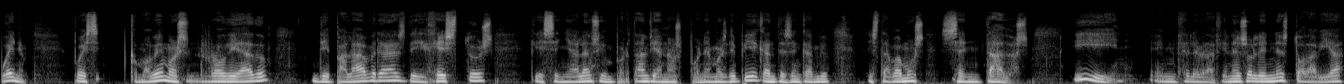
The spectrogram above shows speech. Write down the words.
Bueno, pues como vemos, rodeado de palabras, de gestos, que señalan su importancia. Nos ponemos de pie, que antes en cambio estábamos sentados. Y en celebraciones solemnes todavía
